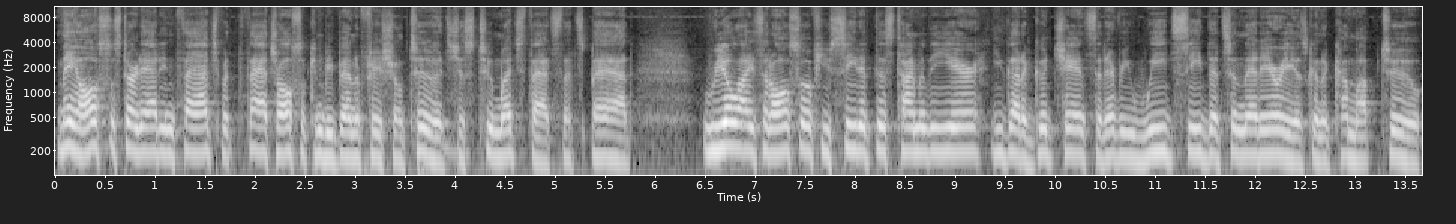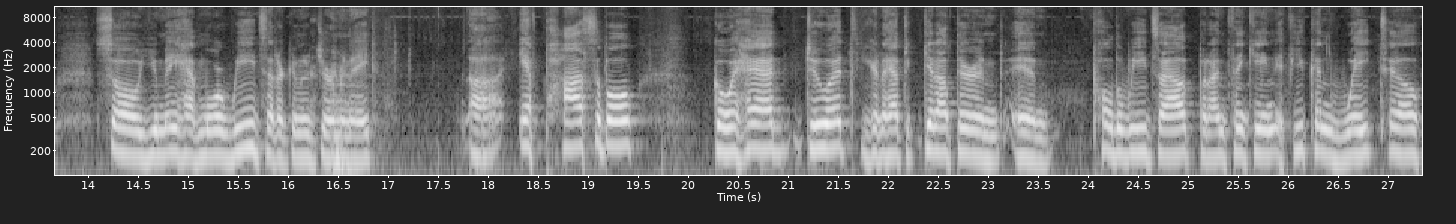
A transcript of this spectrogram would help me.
May also start adding thatch, but thatch also can be beneficial too. It's just too much thatch that's bad. Realize that also if you seed at this time of the year, you got a good chance that every weed seed that's in that area is going to come up too. So you may have more weeds that are going to germinate. Uh, if possible, go ahead, do it. You're going to have to get out there and, and pull the weeds out. But I'm thinking if you can wait till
